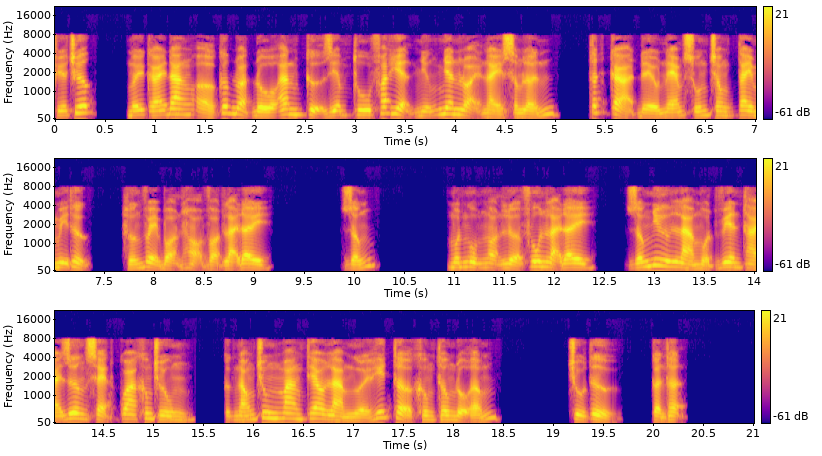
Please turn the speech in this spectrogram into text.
Phía trước, mấy cái đang ở cướp đoạt đồ ăn cự diễm thu phát hiện những nhân loại này xâm lấn, tất cả đều ném xuống trong tay mỹ thực, hướng về bọn họ vọt lại đây. Giống. Một ngụm ngọn lửa phun lại đây, giống như là một viên thái dương xẹt qua không trung, cực nóng chung mang theo làm người hít thở không thông độ ấm. Chủ tử, cẩn thận.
